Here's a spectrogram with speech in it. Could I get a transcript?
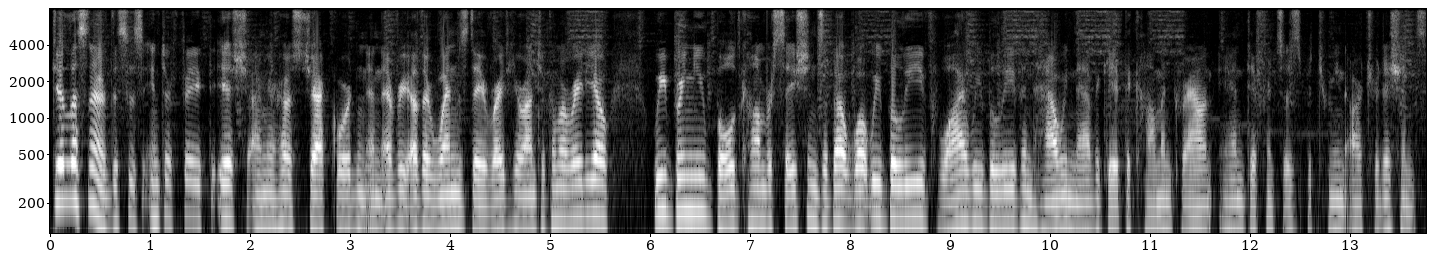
Dear listener, this is Interfaith Ish. I'm your host, Jack Gordon, and every other Wednesday, right here on Takoma Radio, we bring you bold conversations about what we believe, why we believe, and how we navigate the common ground and differences between our traditions.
